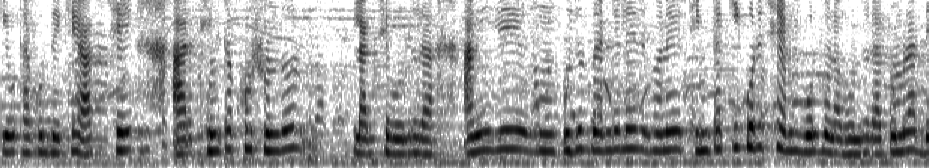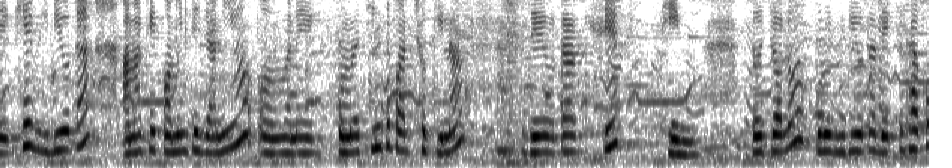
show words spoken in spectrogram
কেউ ঠাকুর দেখে আসছে। আর থিমটা খুব সুন্দর। লাগছে বন্ধুরা। আমি যে পুজোর প্যান্ডেলের মানে থিমটা কি করেছে আমি বলব না বন্ধুরা। তোমরা দেখে ভিডিওটা আমাকে কমেন্টে জানিও মানে তোমরা চিনতে পারছ কি না যে ওটা কিসের থিম তো চলো পুরো ভিডিওটা দেখতে থাকো,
